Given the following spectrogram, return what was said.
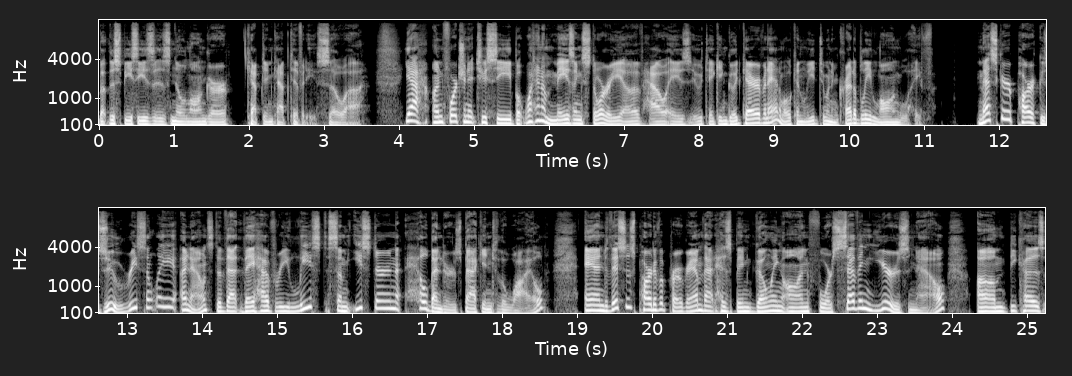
but the species is no longer kept in captivity. So, uh, yeah, unfortunate to see, but what an amazing story of how a zoo taking good care of an animal can lead to an incredibly long life. Mesker Park Zoo recently announced that they have released some eastern hellbenders back into the wild. And this is part of a program that has been going on for seven years now. Um, because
